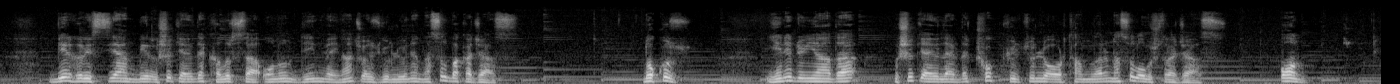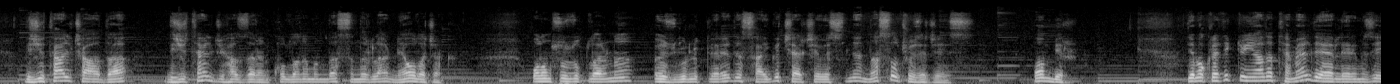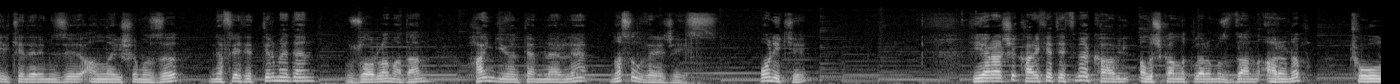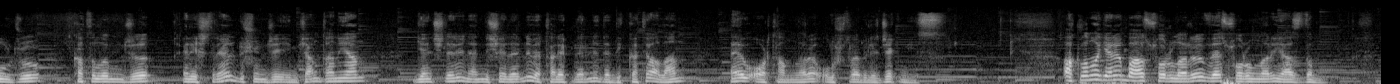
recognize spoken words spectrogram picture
Bir Hristiyan bir ışık evde kalırsa onun din ve inanç özgürlüğüne nasıl bakacağız? 9. Yeni dünyada ışık evlerde çok kültürlü ortamları nasıl oluşturacağız? 10. Dijital çağda dijital cihazların kullanımında sınırlar ne olacak? Olumsuzluklarını özgürlüklere de saygı çerçevesinde nasıl çözeceğiz? 11. Demokratik dünyada temel değerlerimizi, ilkelerimizi, anlayışımızı nefret ettirmeden, zorlamadan hangi yöntemlerle nasıl vereceğiz? 12. Hiyerarşik hareket etme kabil alışkanlıklarımızdan arınıp çoğulcu, katılımcı, eleştirel düşünceye imkan tanıyan, gençlerin endişelerini ve taleplerini de dikkate alan ev ortamları oluşturabilecek miyiz? Aklıma gelen bazı soruları ve sorunları yazdım.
